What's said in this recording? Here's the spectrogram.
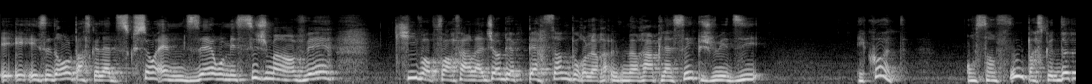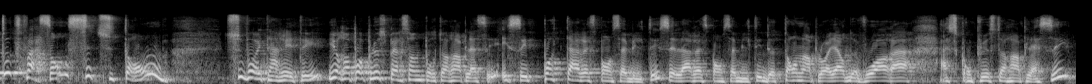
et, c'est drôle parce que la discussion, elle me disait, oh, mais si je m'en vais, qui va pouvoir faire la job? Il n'y a personne pour me remplacer. Puis je lui ai dit, écoute, on s'en fout parce que de toute façon, si tu tombes, tu vas être arrêté, il n'y aura pas plus personne pour te remplacer et c'est pas ta responsabilité, c'est la responsabilité de ton employeur de voir à, à ce qu'on puisse te remplacer.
